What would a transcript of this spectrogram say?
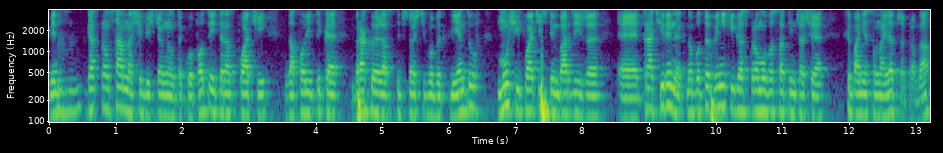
Więc mhm. Gazprom sam na siebie ściągnął te kłopoty i teraz płaci za politykę braku elastyczności wobec klientów. Musi płacić tym bardziej, że e, traci rynek, no bo te wyniki Gazpromu w ostatnim czasie chyba nie są najlepsze, prawda?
